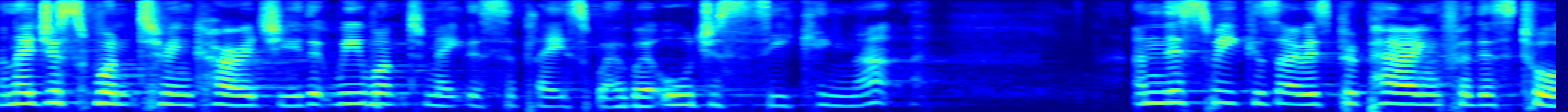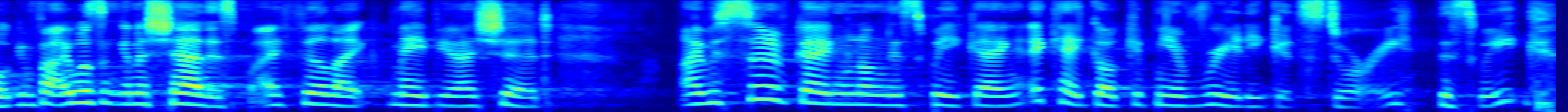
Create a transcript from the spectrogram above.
And I just want to encourage you that we want to make this a place where we're all just seeking that and this week, as I was preparing for this talk, in fact, I wasn't going to share this, but I feel like maybe I should. I was sort of going along this week going, okay, God, give me a really good story this week.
